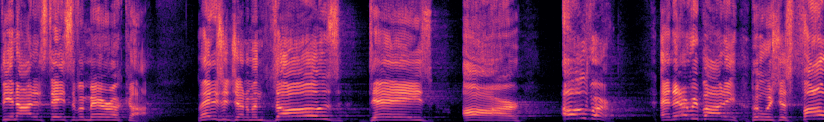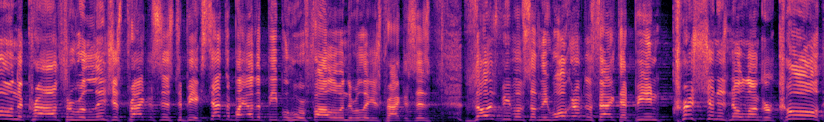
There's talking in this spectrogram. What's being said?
the United States of America. Ladies and gentlemen, those days are over. And everybody who was just following the crowd through religious practices to be accepted by other people who were following the religious practices, those people have suddenly woken up to the fact that being Christian is no longer cool.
